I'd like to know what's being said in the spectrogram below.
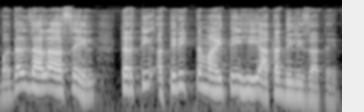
बदल झाला असेल तर ती अतिरिक्त माहिती ही आता दिली जाते.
